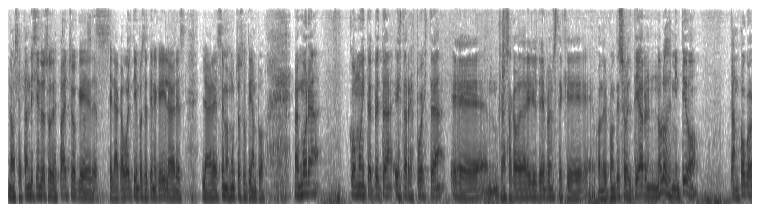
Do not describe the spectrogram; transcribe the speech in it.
Nos están diciendo su despacho que se le acabó el tiempo, se tiene que ir, le, agradecemos mucho su tiempo. Frank Mora, ¿Cómo interpreta esta respuesta eh, que nos acaba de dar Elliot Abrams de que cuando le pregunté sobre el TIAR no lo desmintió, tampoco,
